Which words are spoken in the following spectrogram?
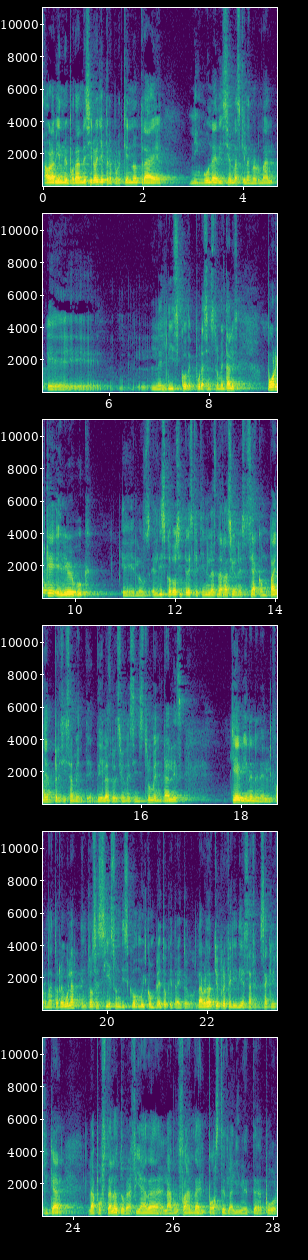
Ahora bien, me podrán decir, oye, pero ¿por qué no trae ninguna edición más que la normal eh, el disco de puras instrumentales, porque el earbook, eh, los, el disco 2 y 3 que tienen las narraciones, se acompañan precisamente de las versiones instrumentales que vienen en el formato regular. Entonces sí es un disco muy completo que trae todo. La verdad yo preferiría sacrificar la postal autografiada, la bufanda, el póster, la libreta por,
